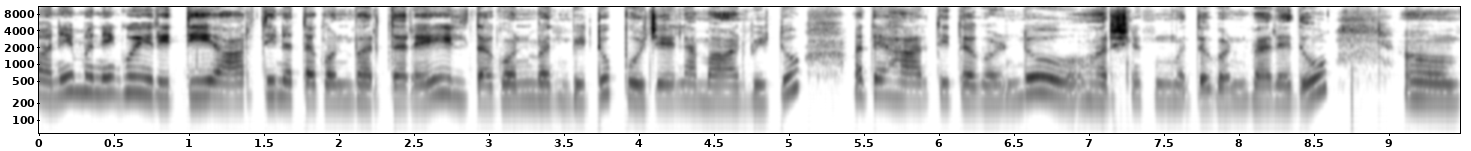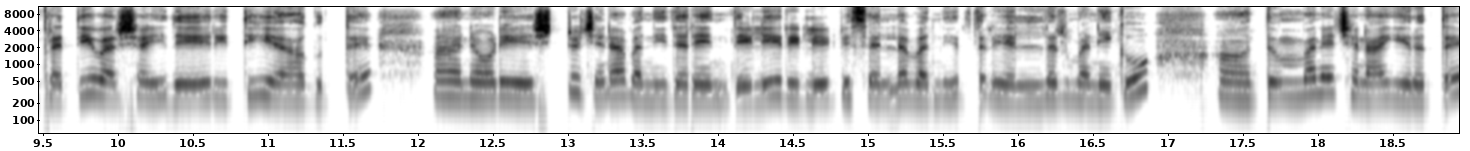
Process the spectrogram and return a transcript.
ಮನೆ ಮನೆಗೂ ಈ ರೀತಿ ಆರತಿನ ತಗೊಂಡು ಬರ್ತಾರೆ. ಇಲ್ಲಿ ತಗೊಂಡು ಬಂದುಬಿಟ್ಟು ಪೂಜೆ ಎಲ್ಲ ಮಾಡಿಬಿಟ್ಟು ಮತ್ತು ಆರತಿ ತಗೊಂಡು ಅರಿಶಿನ ಕುಂಕುಮ ತಗೊಂಡು ಬರೋದು. ಪ್ರತಿ ವರ್ಷ ಇದೇ ರೀತಿ ಆಗುತ್ತೆ. ನೋಡಿ ಎಷ್ಟು ಜನ ಬಂದಿದ್ದಾರೆ ಅಂತೇಳಿ ರಿಲೇಟಿವ್ಸ್ ಎಲ್ಲ ಬಂದಿರ್ತಾರೆ ಎಲ್ಲರ ಮನೆಗೂ. ತುಂಬಾ ಚೆನ್ನಾಗಿರುತ್ತೆ.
